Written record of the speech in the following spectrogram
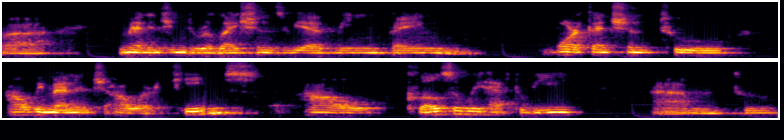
uh, managing the relations. We have been paying more attention to how we manage our teams, how closer we have to be um, to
